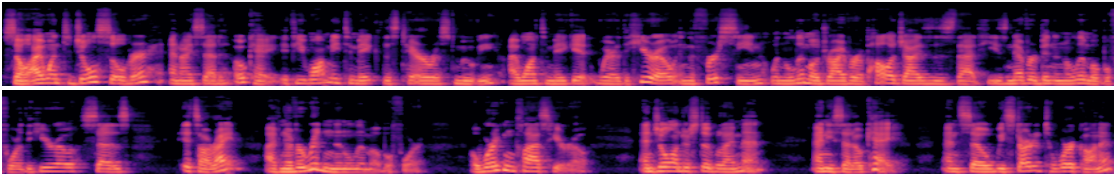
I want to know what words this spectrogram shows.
So I went to Joel Silver and I said, okay, if you want me to make this terrorist movie, I want to make it where the hero in the first scene, when the limo driver apologizes that he's never been in a limo before, the hero says, It's all right, I've never ridden in a limo before. A working class hero. And Joel understood what I meant. And he said, okay. And so we started to work on it.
